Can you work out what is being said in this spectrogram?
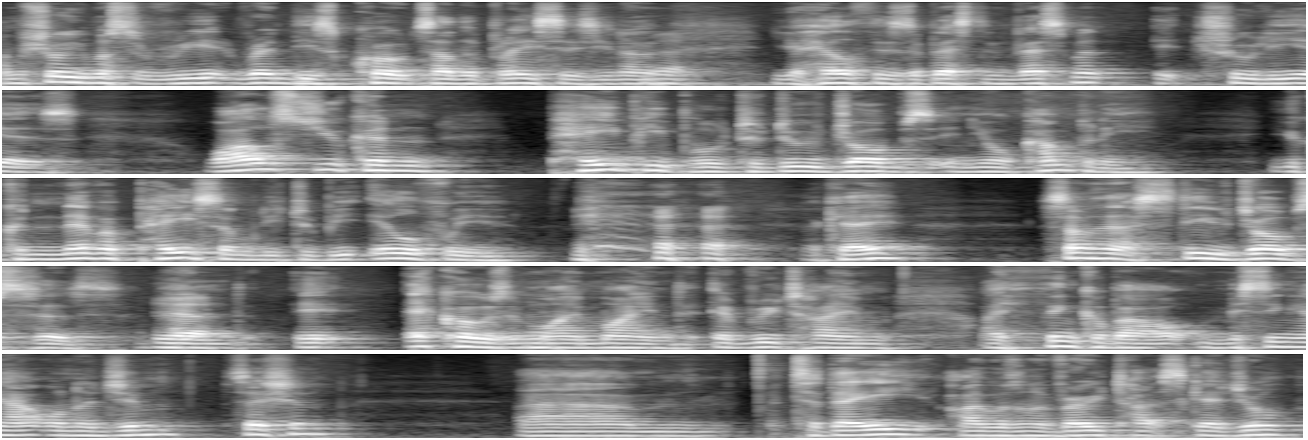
I'm sure you must have re- read these quotes other places. You know, yeah. your health is the best investment. It truly is. Whilst you can pay people to do jobs in your company, you can never pay somebody to be ill for you. okay, something that Steve Jobs says, yeah. and it echoes in my mind every time I think about missing out on a gym session. Um, today I was on a very tight schedule,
